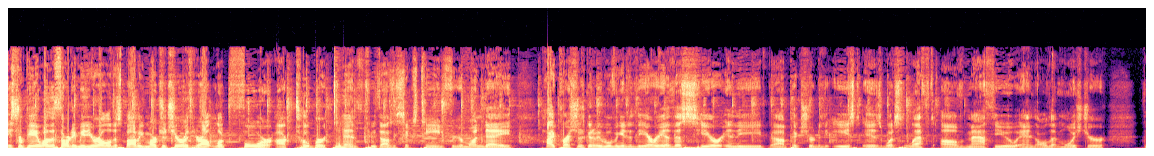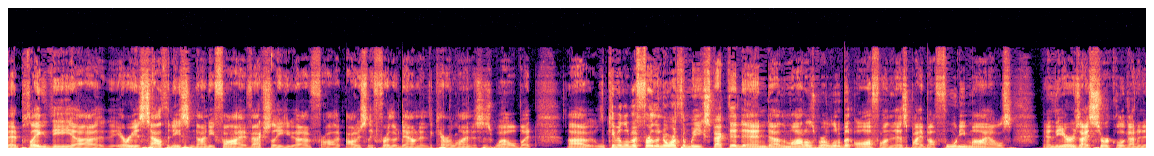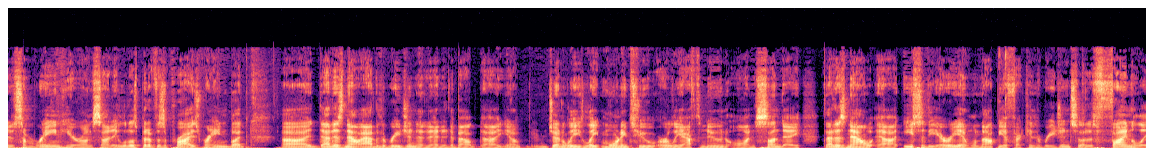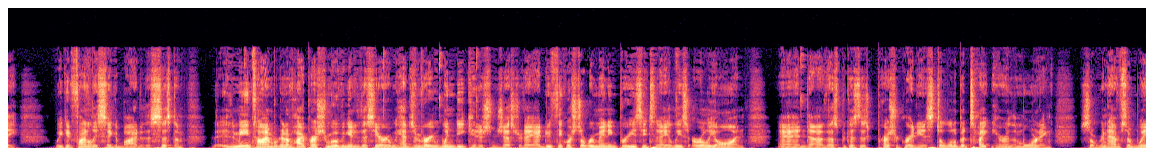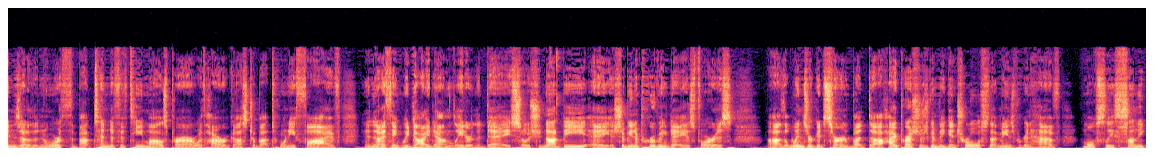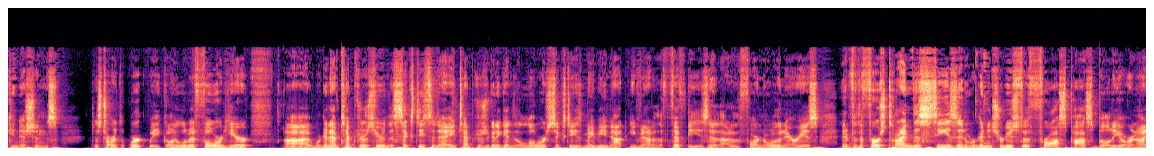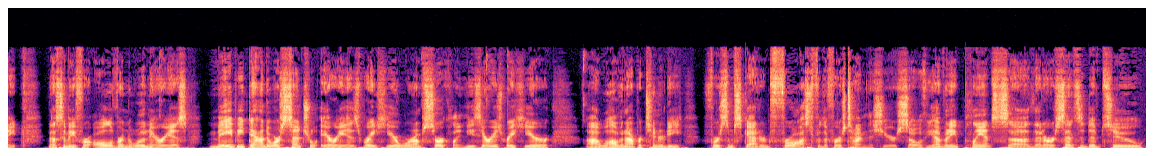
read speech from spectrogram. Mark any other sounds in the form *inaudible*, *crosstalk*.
Eastern PA Weather Authority meteorologist Bobby Martrich here with your outlook for October 10th, 2016. For your Monday, high pressure is going to be moving into the area. This here in the uh, picture to the east is what's left of Matthew and all that moisture that plagued the uh, areas south and east of 95. Actually, uh, obviously further down in the Carolinas as well. But uh, came a little bit further north than we expected, and uh, the models were a little bit off on this by about 40 miles and the areas I circle got into some rain here on Sunday. A little bit of a surprise rain, but uh, that is now out of the region and ended about uh, you know generally late morning to early afternoon on Sunday. That is now uh, east of the area and will not be affecting the region. So that is finally we can finally say goodbye to the system. In the meantime, we're going to have high pressure moving into this area. We had some very windy conditions yesterday. I do think we're still remaining breezy today, at least early on and uh, that's because this pressure gradient is still a little bit tight here in the morning. So we're going to have some winds out of the north, about 10 to 15 miles per hour, with higher gusts to about 25, and then I think we die down later in the day. So it should not be a it should be an improving day as far as uh, the winds are concerned, but uh, high pressure is going to be in control, so that means we're going to have mostly sunny conditions to start the work week. Going a little bit forward here, uh, we're going to have temperatures here in the 60s today. Temperatures are going to get in the lower 60s, maybe not even out of the 50s, out of the far northern areas. And for the first time this season, we're going to introduce the frost possibility overnight. That's going to be for all of our northern areas, maybe down to our central areas right here where I'm circling. These areas right here uh, will have an opportunity for some scattered frost for the first time this year. So if you have any plants uh, that are sensitive to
